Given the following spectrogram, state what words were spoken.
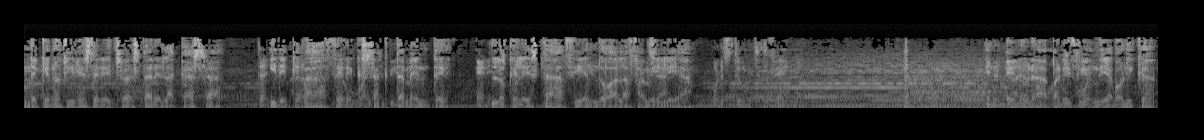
de que no tienes derecho a estar en la casa y de que va a hacer exactamente lo que le está haciendo a la familia. En una aparición diabólica,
